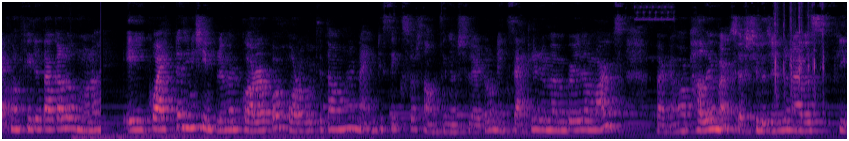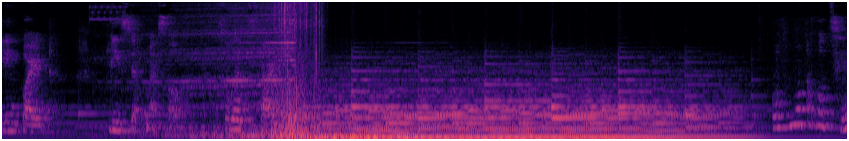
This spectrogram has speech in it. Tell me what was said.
এখন ফিরে তাকালেও মনে হয়, এই কয়েকটা জিনিস ইমপ্লিমেন্ট করার পর পরবর্তীতে আমার নাইনটি সিক্স অর সামথিং আসলে। I don't exactly remember the marks but আমার ভালোই মার্কস আসছিল যেন I was feeling quite pleased at myself so let's start হচ্ছে,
